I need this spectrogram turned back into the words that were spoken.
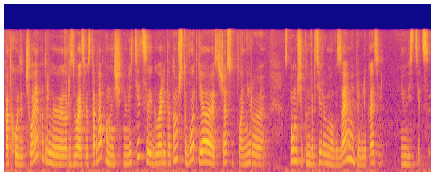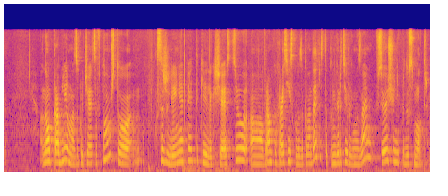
подходит человек, который развивает свой стартап, он ищет инвестиции и говорит о том, что вот я сейчас вот планирую с помощью конвертируемого займа привлекать инвестиции. Но проблема заключается в том, что, к сожалению, опять-таки, или к счастью, а, в рамках российского законодательства конвертируемый займ все еще не предусмотрен.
